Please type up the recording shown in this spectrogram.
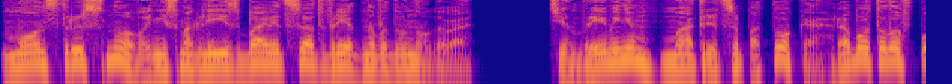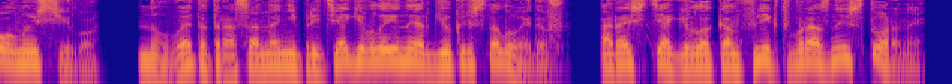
Монстры снова не смогли избавиться от вредного двуногого. Тем временем матрица потока работала в полную силу, но в этот раз она не притягивала энергию кристаллоидов, а растягивала конфликт в разные стороны.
